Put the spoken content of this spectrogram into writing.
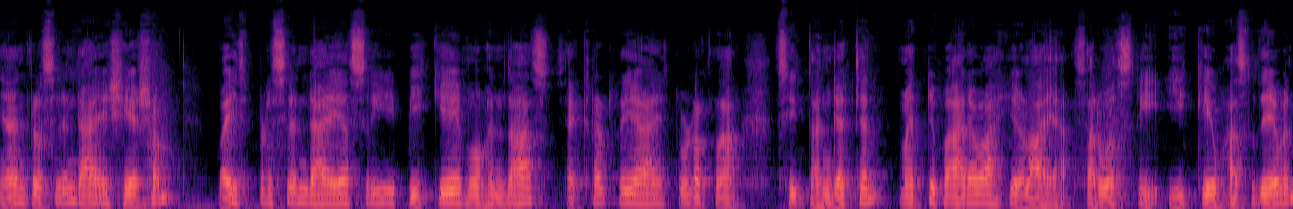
ഞാൻ പ്രസിഡന്റായ ശേഷം വൈസ് പ്രസിഡന്റായ ശ്രീ പി കെ മോഹൻദാസ് സെക്രട്ടറിയായ തുടർന്ന ശ്രീ തങ്കച്ചൻ മറ്റ് ഭാരവാഹികളായ സർവശ്രീ E K Vasudevan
